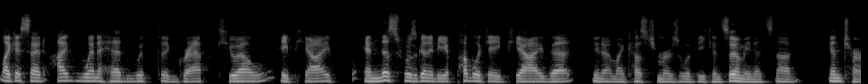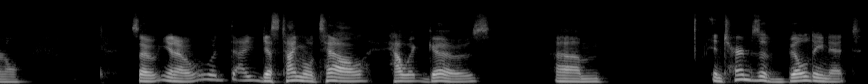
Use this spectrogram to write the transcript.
like I said, I went ahead with the GraphQL API, and this was going to be a public API that you know my customers would be consuming. It's not internal. So you know, I guess time will tell how it goes um, in terms of building it,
